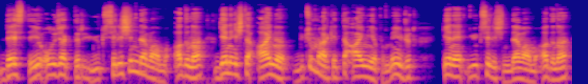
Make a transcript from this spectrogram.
desteği olacaktır. Yükselişin devamı adına gene işte aynı bütün markette aynı yapı mevcut. Gene yükselişin devamı adına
